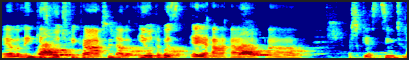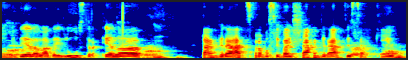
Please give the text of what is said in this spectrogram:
Ela nem quis modificar a arte nem nada. E outra coisa, é a, a, a acho que é Cintia o nome dela, lá da Ilustra, ela hum, tá grátis para você baixar grátis esse arquivo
